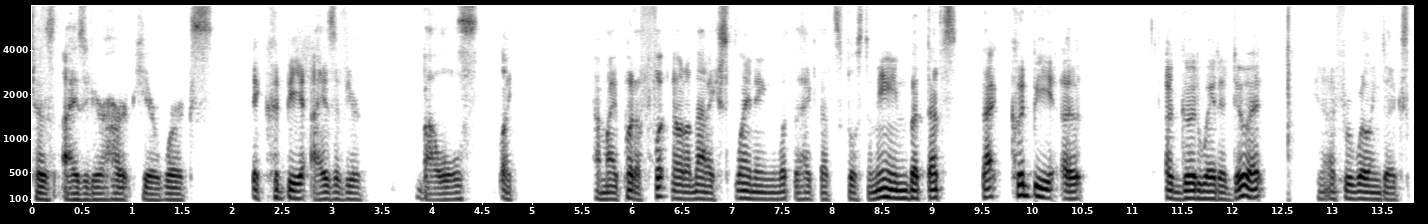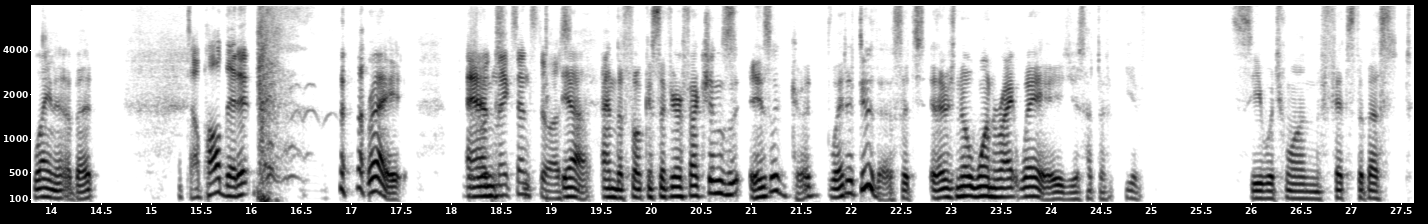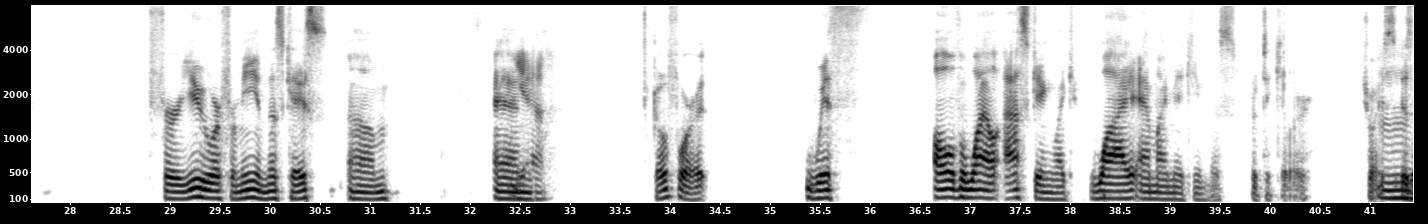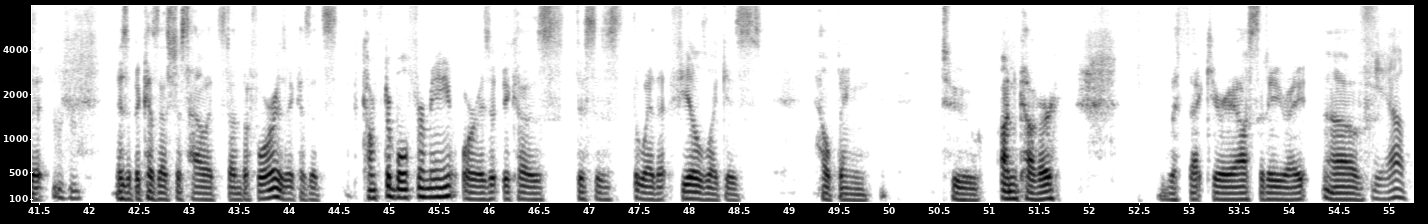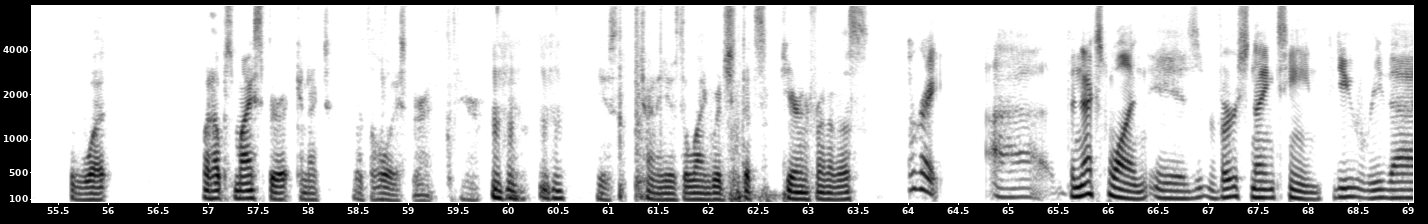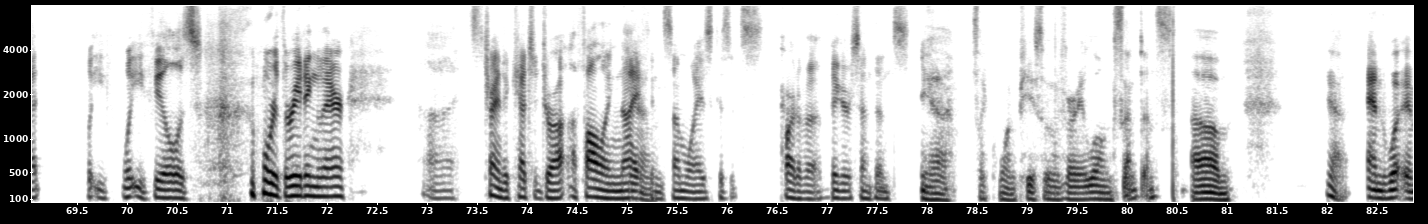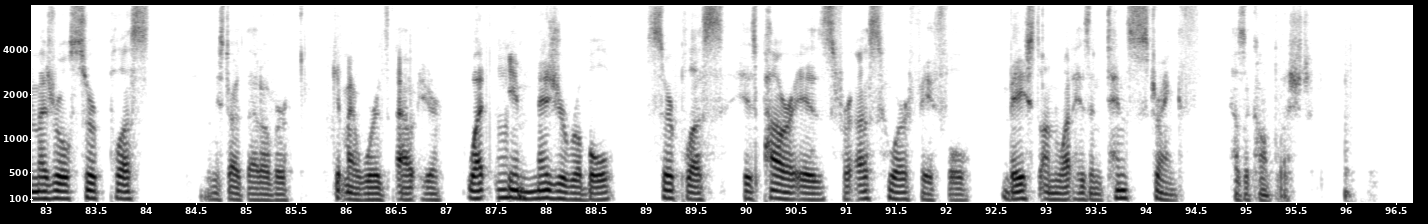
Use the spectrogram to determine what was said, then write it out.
because eyes of your heart here works. It could be eyes of your bowels, like I might put a footnote on that explaining what the heck that's supposed to mean, but that's that could be a a good way to do it, you know, if we're willing to explain it a bit. That's how Paul did it. right. and makes sense to us. Yeah, and the focus of your affections is a good way to do this. It's there's no one right way. You just have to you see which one fits the best for you or for me in this case. Um, and yeah, go for it with all the while asking like why am i making this particular choice mm-hmm. is it mm-hmm. is it because that's just how it's done before is it because it's comfortable for me or is it because this is the way that feels like is helping to uncover with that curiosity right of yeah what what helps my spirit connect with the holy spirit here mm-hmm. mm-hmm. use trying to use the language that's here in front of us all right uh the next one is verse 19 could you read that what you what you feel is worth reading there. Uh, it's trying to catch a draw a falling knife yeah. in some ways because it's part of a bigger sentence. Yeah, it's like one piece of a very long sentence. Um, yeah, and what immeasurable surplus. Let me start that over. Get my words out here. What mm-hmm. immeasurable surplus his power is for us who are faithful, based on what his intense strength has accomplished.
